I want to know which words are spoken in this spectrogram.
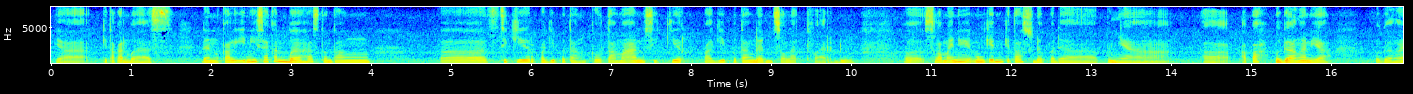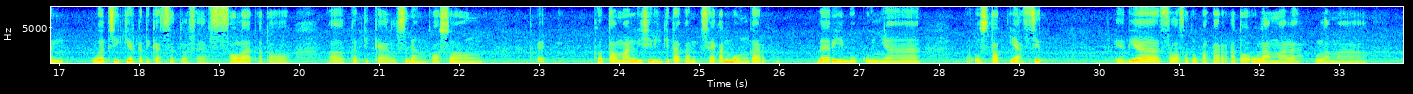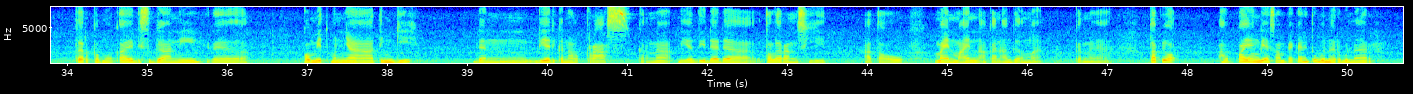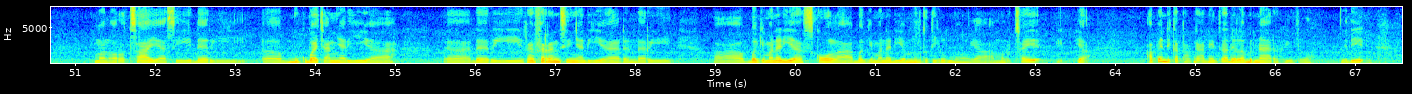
ya kita akan bahas. Dan kali ini saya akan bahas tentang uh, sikir pagi petang keutamaan sikir pagi petang dan sholat fardu. Uh, selama ini mungkin kita sudah pada punya uh, apa pegangan ya pegangan buat sikir ketika setelah sholat atau uh, ketika sedang kosong. Keutamaan di sini kita kan saya kan bongkar dari bukunya Ustadz Yasid. Ya dia salah satu pakar atau ulama lah ulama terkemuka ya disegani eh, komitmennya tinggi dan dia dikenal keras karena dia tidak ada toleransi atau main-main akan agama. Karena tapi apa yang dia sampaikan itu benar-benar menurut saya sih dari uh, buku bacaannya dia uh, dari referensinya dia dan dari uh, bagaimana dia sekolah bagaimana dia menuntut ilmu ya menurut saya ya apa yang dikatakan itu adalah benar gitu jadi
